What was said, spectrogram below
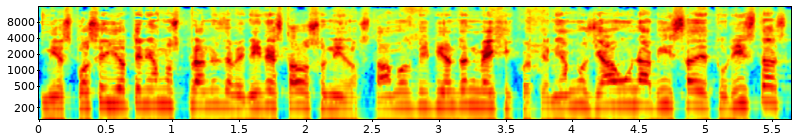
Mi esposa y yo teníamos planes de venir a Estados Unidos. Estábamos viviendo en México, teníamos ya una visa de turistas.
